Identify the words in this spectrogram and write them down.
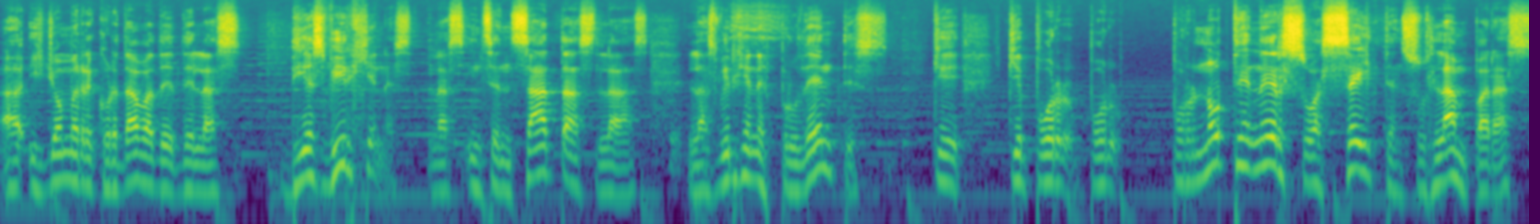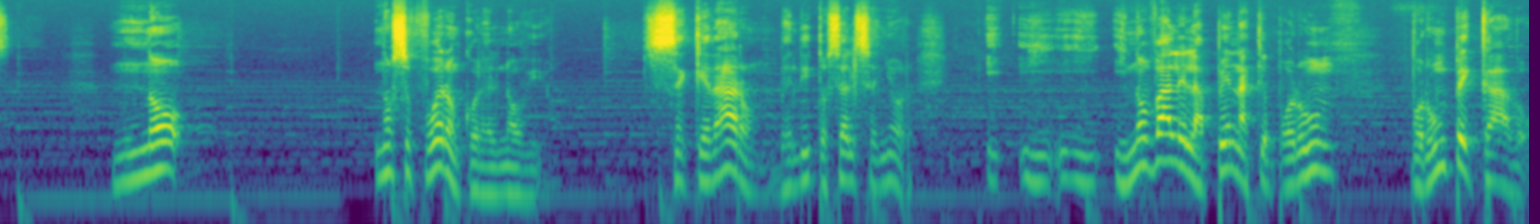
ah, y yo me recordaba de, las diez vírgenes, las insensatas, las, las vírgenes prudentes, que, que por, por, por no tener su aceite en sus lámparas, no no se fueron con el novio. Se quedaron, bendito sea el Señor. Y, no vale la pena que por un, por un pecado,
